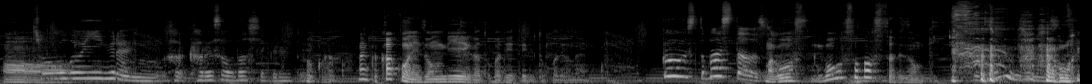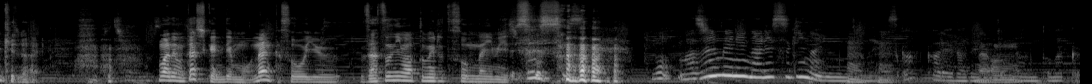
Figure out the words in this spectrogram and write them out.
ちょうどいいぐらいのか軽さを出してくれるというか。なんか過去にゾンビ映画とか出てるとかではないのかゴーストバスターズなまあゴースゴーストバスターでゾンビ。ゾンビじゃないですわけじゃない。まあでも確かにでもなんかそういう雑にまとめるとそんなイメージ。そうそうもう真面目になりすぎないんじゃないですか、彼が出るとなるほどね。なんとなく。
